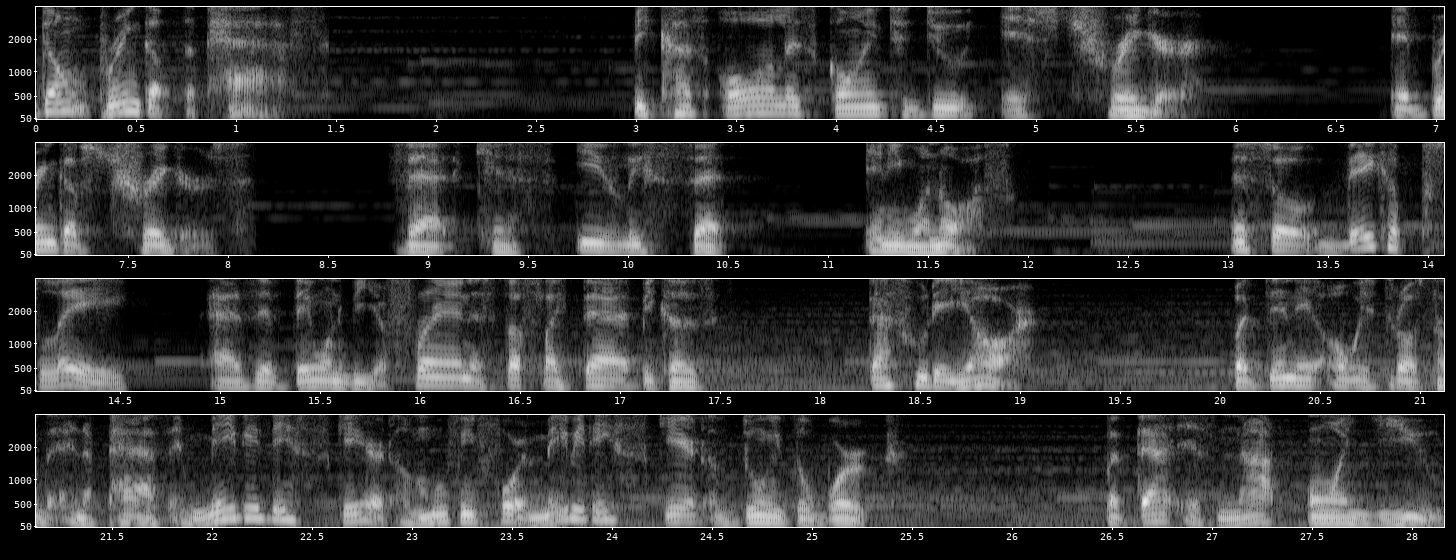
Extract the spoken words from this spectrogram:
Don't bring up the past because all it's going to do is trigger. It brings up triggers that can easily set anyone off. And so they could play as if they want to be your friend and stuff like that because that's who they are. but then they always throw something in the past. And maybe they're scared of moving forward. Maybe they're scared of doing the work. But that is not on you.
